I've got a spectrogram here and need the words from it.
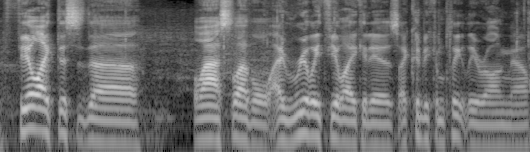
I feel like this is the last level. I really feel like it is. I could be completely wrong though.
